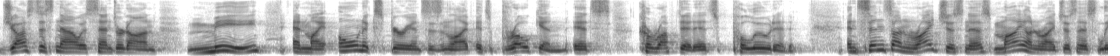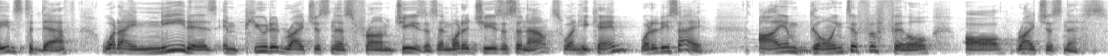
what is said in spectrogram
justice now is centered on me and my own experiences in life. It's broken, it's corrupted, it's polluted. And since unrighteousness, my unrighteousness, leads to death, what I need is imputed righteousness from Jesus. And what did Jesus announce when he came? What did he say? I am going to fulfill all righteousness.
